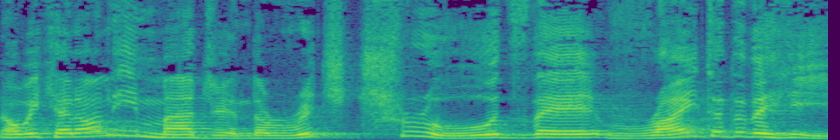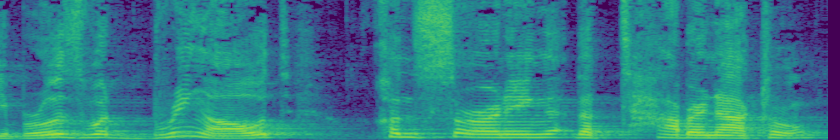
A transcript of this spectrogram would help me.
Now we can only imagine the rich truths the writer to the Hebrews would bring out concerning the tabernacle.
